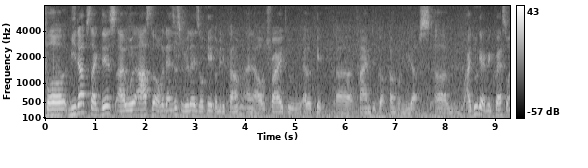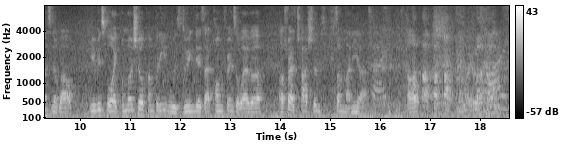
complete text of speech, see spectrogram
For meetups like this, I will ask the organizers whether it's okay for me to come, and I'll try to allocate uh, time to go, come for the meetups. Um, I do get requests once in a while. If it's for a commercial company who is doing this at a conference or whatever, I'll try to charge them some money. Uh. Try.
